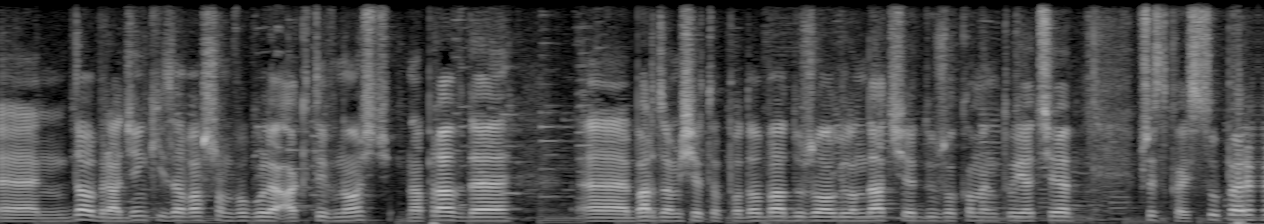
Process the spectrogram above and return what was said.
E, dobra, dzięki za Waszą w ogóle aktywność. Naprawdę e, bardzo mi się to podoba. Dużo oglądacie, dużo komentujecie. Wszystko jest super.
